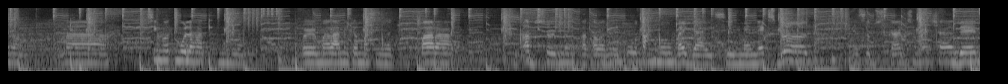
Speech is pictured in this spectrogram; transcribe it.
ano, ma singot mo lahat muna. Or marami kang masingot para absorb ng katawan mo, utak mo. Bye guys, see you in my next vlog. And subscribe sa my channel. Then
